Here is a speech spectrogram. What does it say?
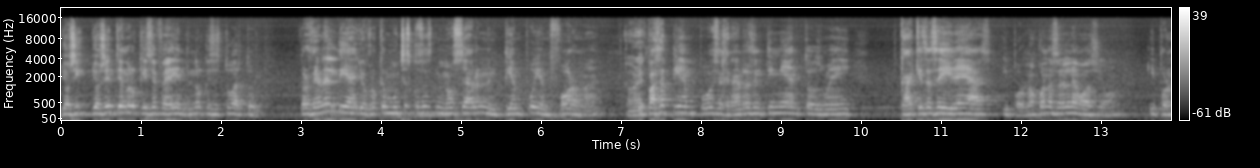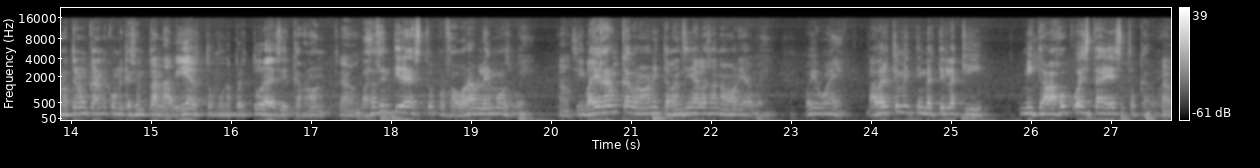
Yo, sí, yo sí entiendo lo que dice Fede y entiendo lo que dices tú, Artur. Pero al final del día, yo creo que muchas cosas no se hablan en tiempo y en forma. Y Correcto. pasa tiempo, se generan resentimientos, güey. Cada quien se hace ideas y por no conocer el negocio y por no tener un canal de comunicación tan abierto, con apertura, decir, cabrón, Claro. vas a sentir esto, por favor hablemos, güey. Ah. Sí, va a llegar un cabrón y te va a enseñar la zanahoria, güey. Oye, güey, va a haber que invertirle aquí. Mi trabajo cuesta esto, cabrón. Claro.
